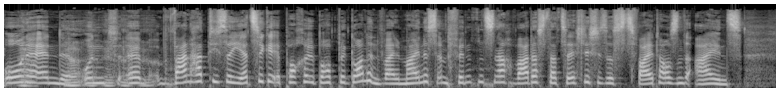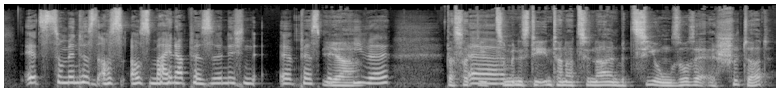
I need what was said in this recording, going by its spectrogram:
Ohne Ende. ja, ja, Und ja, ähm, wann hat diese jetzige Epoche überhaupt begonnen? Weil meines Empfindens nach war das tatsächlich dieses 2001. Jetzt zumindest aus, aus meiner persönlichen äh, Perspektive. Das hat die, Ähm. zumindest die internationalen Beziehungen so sehr erschüttert.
